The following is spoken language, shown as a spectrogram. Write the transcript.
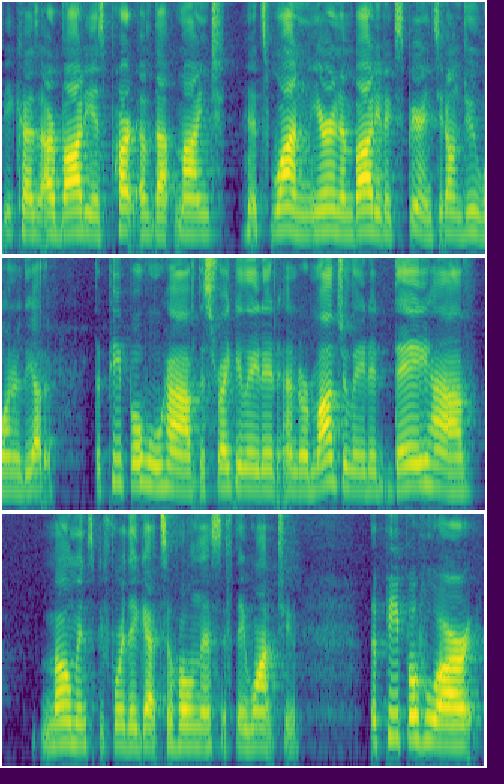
because our body is part of that mind. It's one, you're an embodied experience. You don't do one or the other. The people who have dysregulated and or modulated, they have moments before they get to wholeness if they want to. the people who are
